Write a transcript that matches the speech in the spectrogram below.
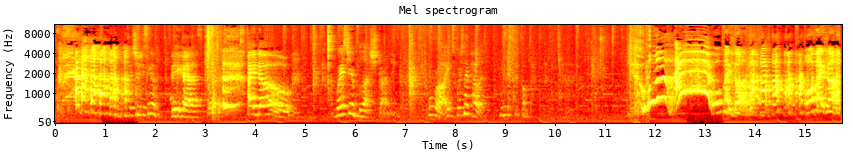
Because you're using a big ass brush. I know. Where's your blush, darling? Alright, where's my palette? Let me see. Oh. Ah! oh my god! Oh my god!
